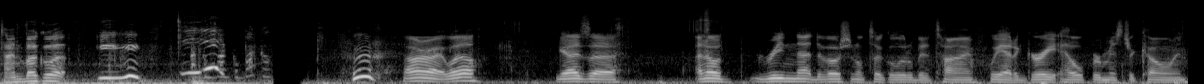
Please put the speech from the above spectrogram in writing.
Time to buckle up. Buckle, buckle. Whew. All right, well, guys, uh, I know reading that devotional took a little bit of time. We had a great helper, Mr. Cohen,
